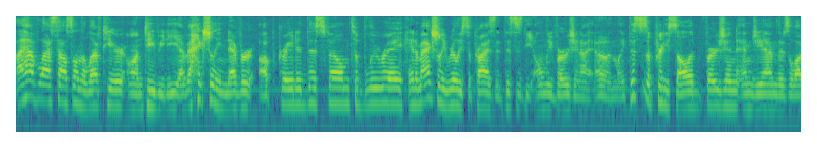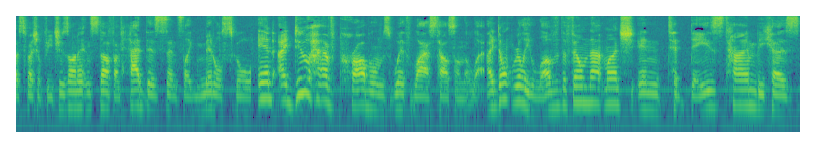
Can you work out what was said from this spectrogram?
I have Last House on the Left here on DVD. I've actually never upgraded this film to Blu-ray, and I'm actually really surprised that this is the only version I own. Like, this is a pretty solid version, MGM. There's a lot of special features on it and stuff. I've had this since, like, middle school. And I do have problems with Last House on the Left. I don't really love the film that much in today's time because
